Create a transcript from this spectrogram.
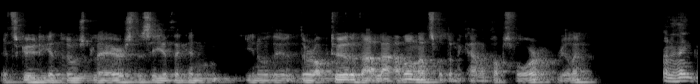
it's good to get those players to see if they can, you know, they're, they're up to it at that level, and that's what the McKenna Cup's for, really. And I think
